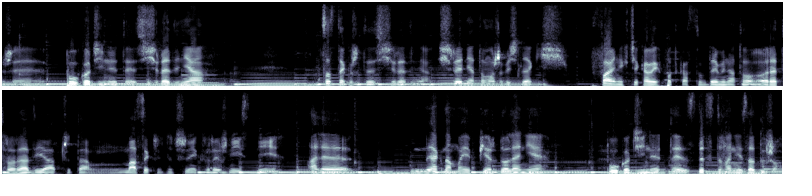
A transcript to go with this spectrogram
że pół godziny to jest średnia. Co z tego, że to jest średnia? Średnia to może być dla jakichś fajnych, ciekawych podcastów, dajmy na to Retro Radia, czy tam Masę Krytycznej, która już nie istnieje. Ale jak na moje pierdolenie, pół godziny to jest zdecydowanie za dużo.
